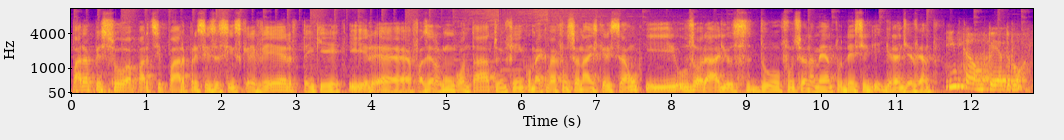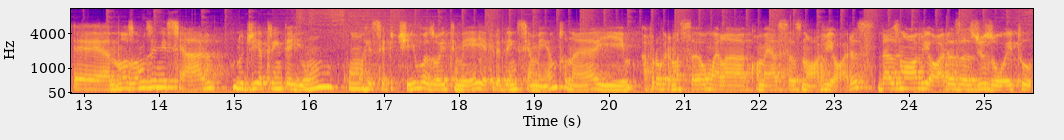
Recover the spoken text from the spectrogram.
para a pessoa participar precisa se inscrever, tem que ir é, fazer algum contato, enfim, como é que vai funcionar a inscrição e os horários do funcionamento desse grande evento? Então, Pedro, é, nós vamos iniciar no dia 31 com receptivo às 8h30, credenciamento, né? E a programação ela começa às 9 horas, das 9 horas às 18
